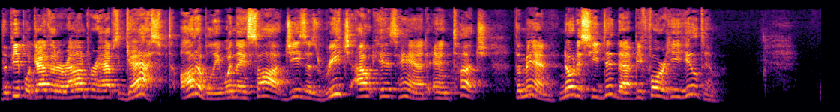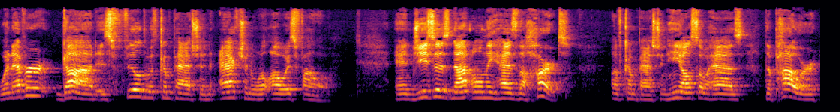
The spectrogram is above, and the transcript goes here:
The people gathered around perhaps gasped audibly when they saw Jesus reach out his hand and touch the man. Notice he did that before he healed him. Whenever God is filled with compassion, action will always follow. And Jesus not only has the heart of compassion, he also has the power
